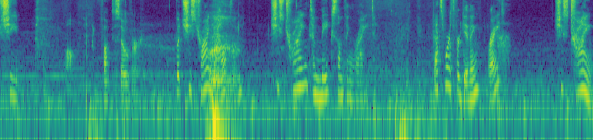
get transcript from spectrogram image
She, well, fucked us over. But she's trying to help them. She's trying to make something right. That's worth forgiving, right? She's trying.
